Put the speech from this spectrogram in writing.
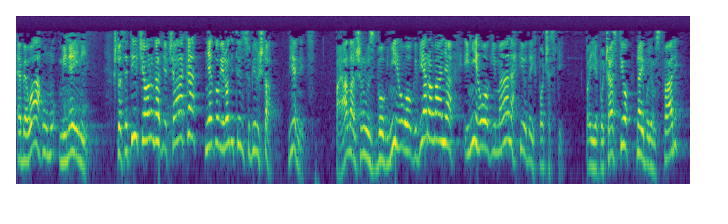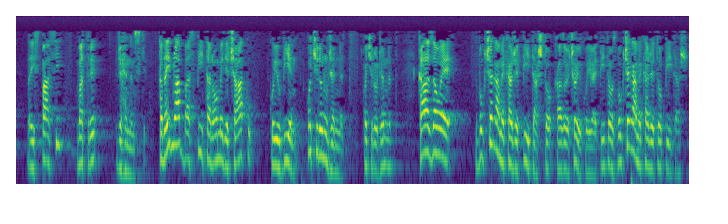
ebevahu mu'minejni. Što se tiče onoga dječaka, njegovi roditelji su bili šta? Vjernici. Pa je Allah Đelšanu zbog njihovog vjerovanja i njihovog imana htio da ih počasti. Pa je počastio najboljom stvari da ih spasi vatre džehennemske. Kada Ibn Abbas pita na ome dječaku koji je ubijen, hoće li on u džennet? Hoće li u džennet? Kazao je, zbog čega me kaže pitaš to? Kazao je čovjek koji ga je pitao, zbog čega me kaže to pitaš?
